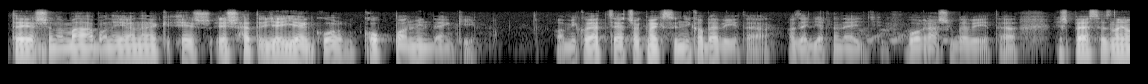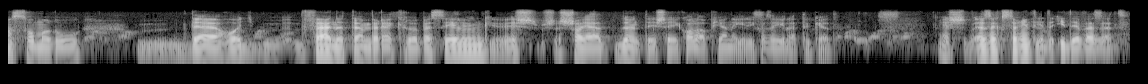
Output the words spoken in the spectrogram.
teljesen a mában élnek, és, és hát ugye ilyenkor koppan mindenki, amikor egyszer csak megszűnik a bevétel, az egyetlen egy forrású bevétel. És persze ez nagyon szomorú, de hogy felnőtt emberekről beszélünk, és saját döntéseik alapján élik az életüket. És ezek szerint ide, ide vezet.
